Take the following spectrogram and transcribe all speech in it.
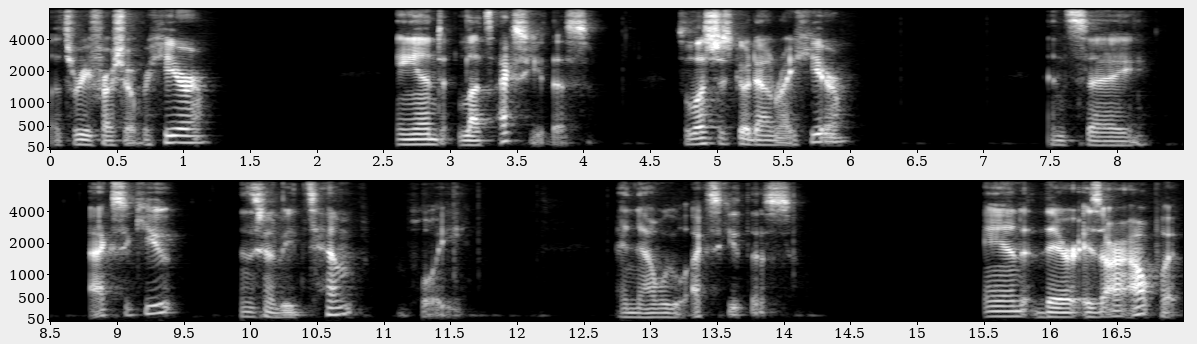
Let's refresh over here and let's execute this. So let's just go down right here and say execute, and it's going to be temp employee. And now we will execute this and there is our output.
